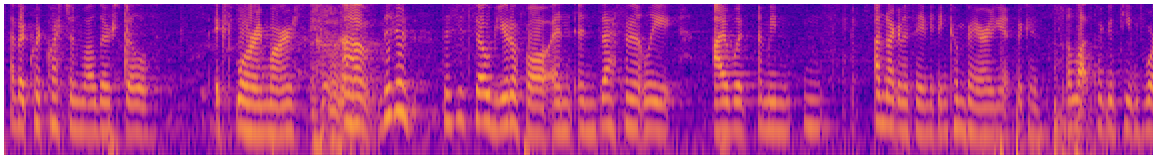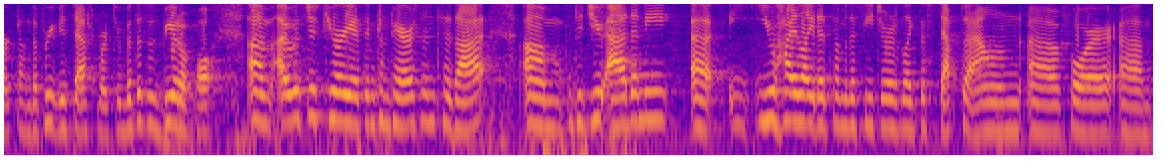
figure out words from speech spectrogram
I have a quick question while they're still exploring Mars. um, this is this is so beautiful, and and definitely, I would. I mean, I'm not going to say anything comparing it because lots of good teams worked on the previous dashboard too. But this is beautiful. Um, I was just curious in comparison to that. Um, did you add any? Uh, you highlighted some of the features like the step down uh, for um,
